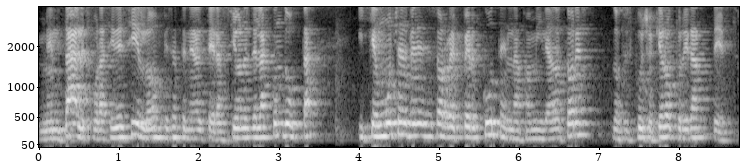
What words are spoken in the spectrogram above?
mentales, por así decirlo, empieza a tener alteraciones de la conducta y que muchas veces eso repercute en la familia. Doctores, los escucho, quiero que de esto.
